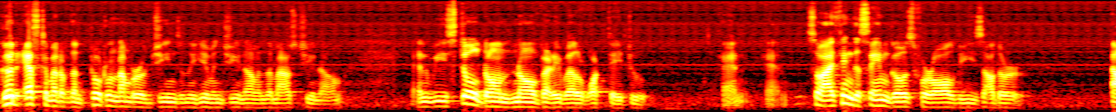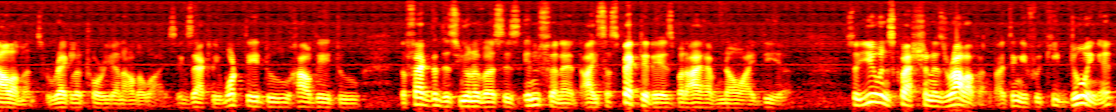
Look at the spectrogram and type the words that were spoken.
good estimate of the total number of genes in the human genome and the mouse genome, and we still don't know very well what they do. And, and so I think the same goes for all these other elements, regulatory and otherwise, exactly what they do, how they do. The fact that this universe is infinite, I suspect it is, but I have no idea. So Ewan's question is relevant. I think if we keep doing it,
